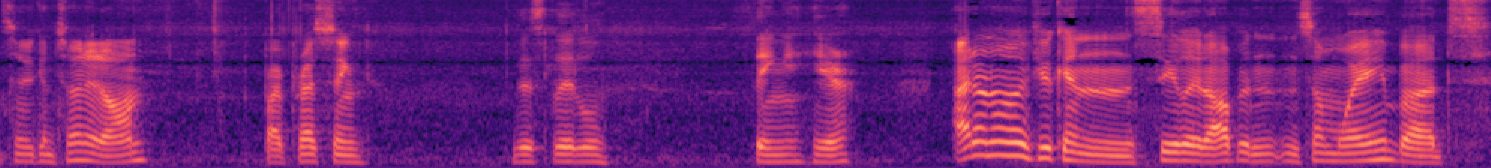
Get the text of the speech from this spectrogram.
so you can turn it on by pressing this little thing here. I don't know if you can seal it up in, in some way but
